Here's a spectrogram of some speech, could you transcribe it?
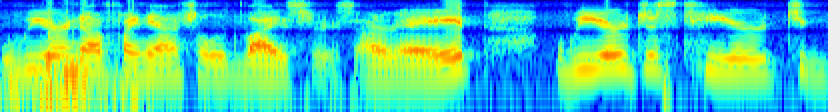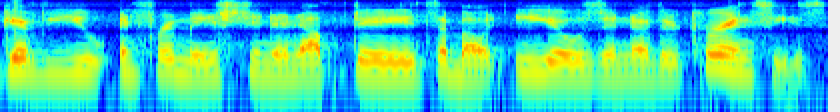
we are not financial advisors, all right? We are just here to give you information and updates about EOS and other currencies.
